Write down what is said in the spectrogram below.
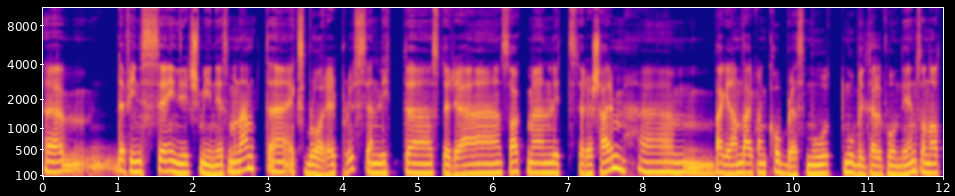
Eh, det finnes Inrich Mini, som er nevnt, eh, Explorer Pluss, en litt eh, større sak med en litt større skjerm. Begge dem der kan kobles mot mobiltelefonen din, sånn at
